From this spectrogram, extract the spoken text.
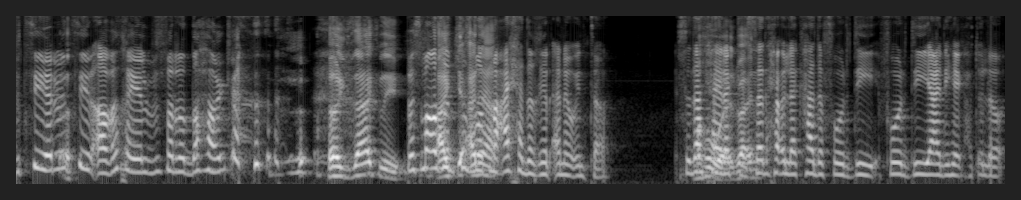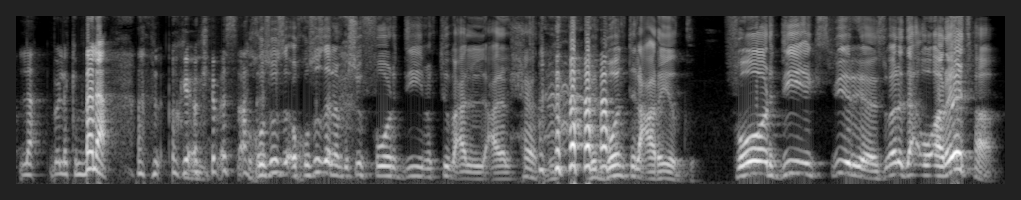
بتصير بتصير. آه بتخيل بتفرط ضحك. exactly بس ما اظن تزبط مع أي حدا غير أنا وأنت. سداد حيركز الباقي- سداد حيقول لك هذا 4D 4D يعني هيك حتقول له لا. بقول لك بلا. أوكي أوكي بس. خصوصا خصوصا لما بشوف 4D مكتوب على على الحيط بال font العريض. 4D experience وأنا دا وقريتها.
